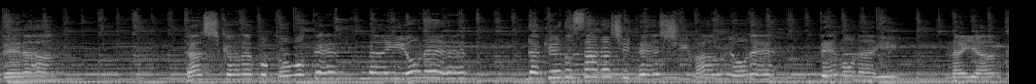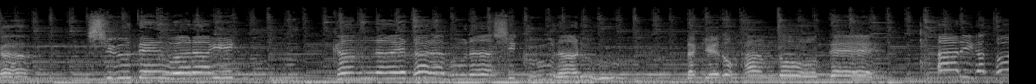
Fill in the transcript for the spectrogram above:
でな。確かなことってないよね。だけど探してしまうよね。でもない。悩んか。終点はない。考えたら虚しくなる。だけど反動って。ありがとうよ。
